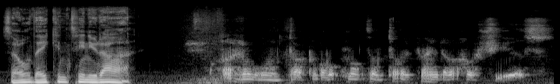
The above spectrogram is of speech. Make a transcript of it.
So, they continued on. I don't want to talk about nothing until I find out how she is.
